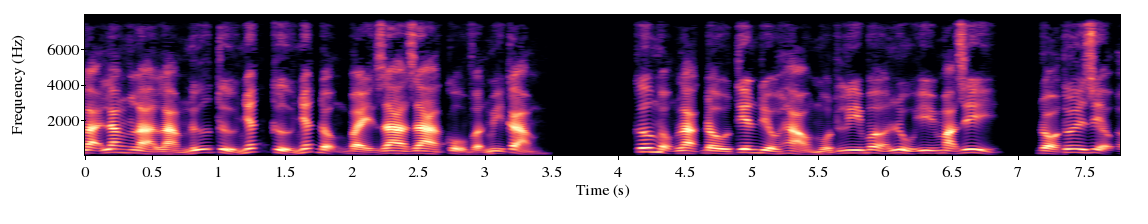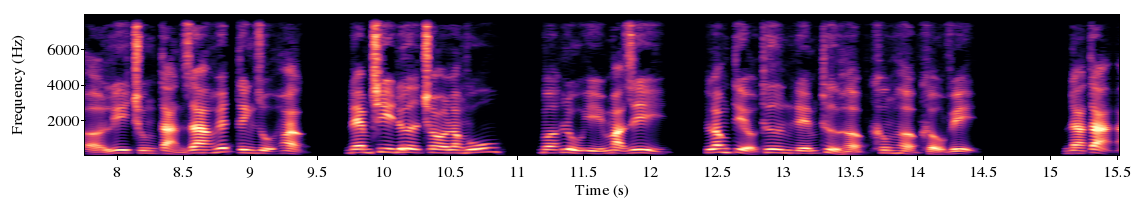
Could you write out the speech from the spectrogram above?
lại lăng là làm nữ tử nhất cử nhất động bày ra ra cổ vận mỹ cảm. Cơ mộng lạc đầu tiên điều hảo một ly bờ y mà gì, đỏ tươi rượu ở ly trung tản ra huyết tinh dụ hoặc, đem chi đưa cho Long Vũ, bờ y mà gì, Long tiểu thư nếm thử hợp không hợp khẩu vị. Đa tạ.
